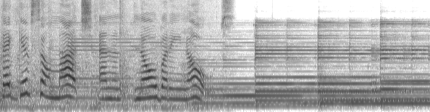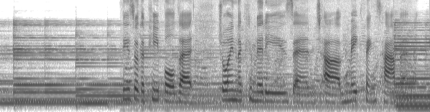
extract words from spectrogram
They give so much and nobody knows. These are the people that join the committees and uh, make things happen.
